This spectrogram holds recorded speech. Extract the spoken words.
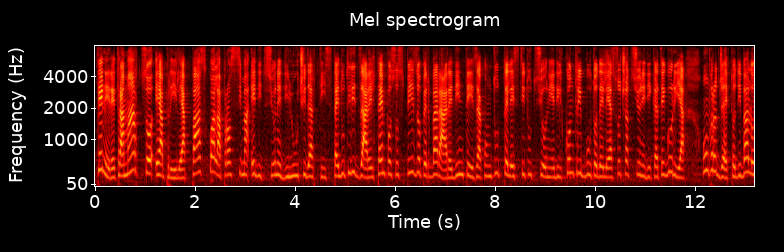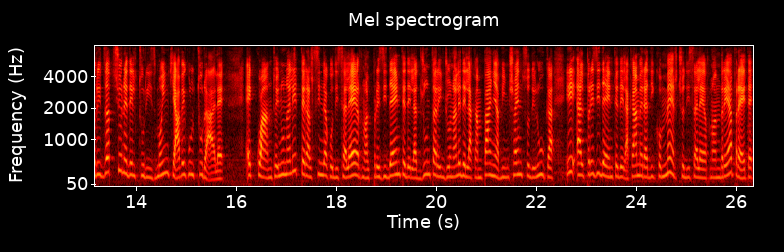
Tenere tra marzo e aprile a Pasqua la prossima edizione di Luci d'Artista ed utilizzare il tempo sospeso per varare d'intesa con tutte le istituzioni ed il contributo delle associazioni di categoria un progetto di valorizzazione del turismo in chiave culturale. È quanto in una lettera al sindaco di Salerno, al presidente della giunta regionale della Campania Vincenzo De Luca e al presidente della Camera di Commercio di Salerno Andrea Prete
